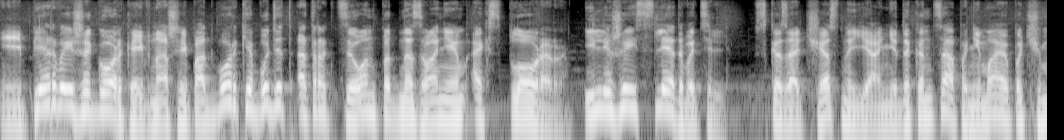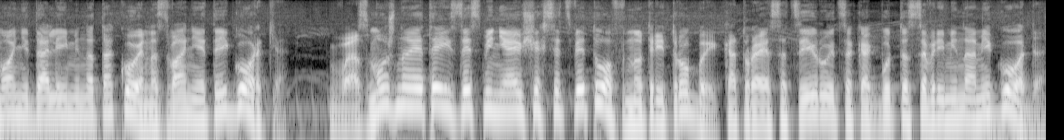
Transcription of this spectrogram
И первой же горкой в нашей подборке будет аттракцион под названием Explorer, или же Исследователь. Сказать честно, я не до конца понимаю, почему они дали именно такое название этой горке. Возможно, это из-за сменяющихся цветов внутри трубы, которая ассоциируется как будто со временами года.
